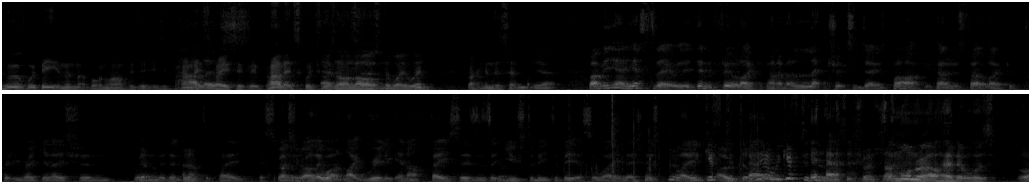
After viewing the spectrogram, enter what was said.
who have we beaten in that bottom half? Is it, is it Palace, Palace, basically? Palace, which was our last away win back in December. Yeah. But I mean, yeah, yesterday it didn't feel like a kind of electric St James Park. It kind of just felt like a pretty regulation win. Yeah, They didn't yeah. have to play especially well. They weren't like really in our faces as it used to be to beat us away. They just played we gifted okay. them. Yeah, we gifted them Yeah. the situation. That Monreal header was. Oh,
